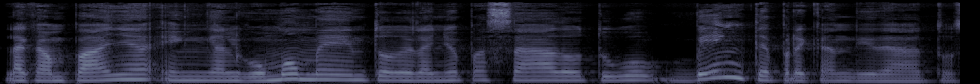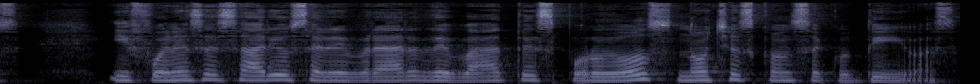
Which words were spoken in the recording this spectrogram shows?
La campaña en algún momento del año pasado tuvo 20 precandidatos y fue necesario celebrar debates por dos noches consecutivas.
